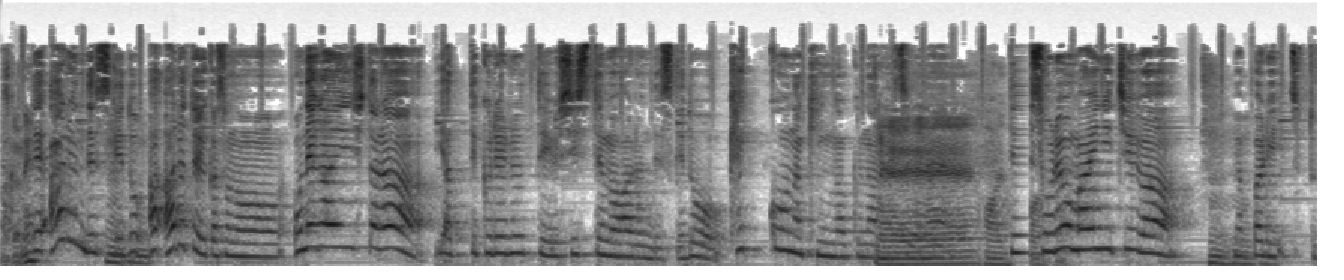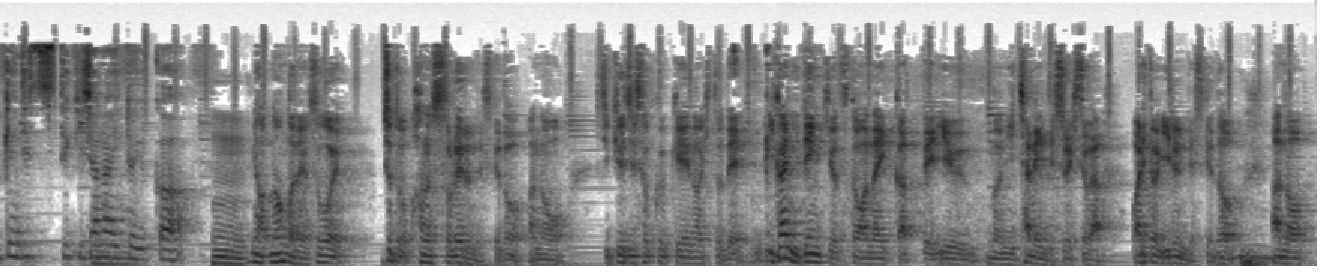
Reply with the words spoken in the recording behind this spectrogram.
ですかで、ね。あるんですけど、うんうんあ、あるというか、その、お願いしたらやってくれるっていうシステムはあるんですけど、結構な金額なんですよね。はい。で、それを毎日は、うんうんやっぱりちょっと現実的じゃないというか、うん。いや、なんかね、すごい、ちょっと話それるんですけど、あの、自給自足系の人で、いかに電気を使わないかっていうのにチャレンジする人が割といるんですけど、あの、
